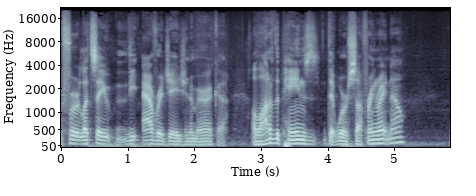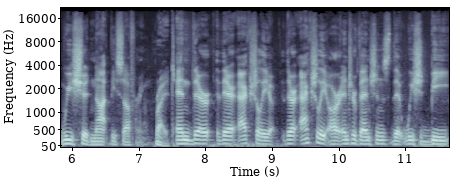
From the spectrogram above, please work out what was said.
for let's say the average age in America, a lot of the pains that we're suffering right now, we should not be suffering. Right. And there there actually there actually are interventions that we should be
